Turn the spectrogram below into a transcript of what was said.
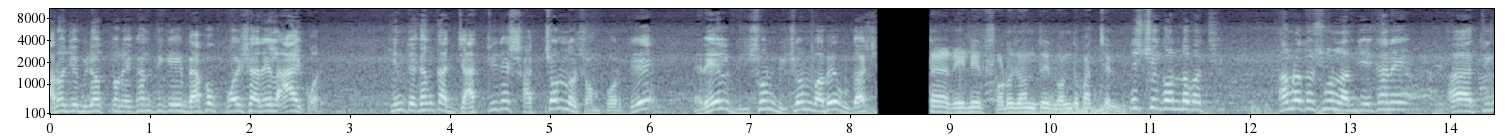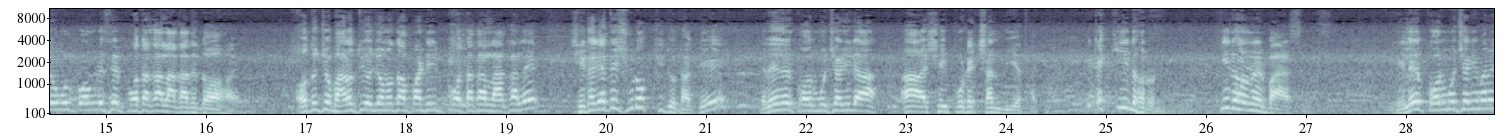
আরও যে বৃহত্তর এখান থেকে ব্যাপক পয়সা রেল আয় করে। কিন্তু এখানকার যাত্রীদের স্বাচ্ছন্দ্য সম্পর্কে রেল ভীষণ ভীষণভাবে উদাসীন রেলের ষড়যন্ত্রের গন্ধ পাচ্ছেন? নিশ্চয়ই গন্ধ পাচ্ছি। আমরা তো শুনলাম যে এখানে তৃণমূল কংগ্রেসের পতাকা লাগাতে দেওয়া হয়। অথচ ভারতীয় জনতা পার্টির পতাকা লাগালে সেটা যাতে সুরক্ষিত থাকে রেলের কর্মচারীরা সেই প্রোটেকশন দিয়ে থাকে। এটা কি ধরনের? কি ধরনের বায়াস রেলের কর্মচারী মানে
